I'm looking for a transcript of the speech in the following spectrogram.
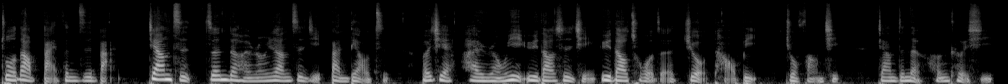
做到百分之百，这样子真的很容易让自己半吊子，而且很容易遇到事情、遇到挫折就逃避、就放弃。这样真的很可惜。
